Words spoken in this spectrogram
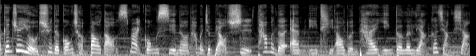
根据有趣的工程报道，Smart 公司呢，他们就表示他们的 METL 轮胎赢得了两个奖项，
